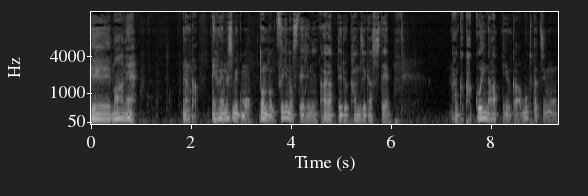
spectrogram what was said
えー、まあね、なんか、FM シミコもどんどん次のステージに上がってる感じがして、なんかかっこいいなっていうか、僕たちも、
